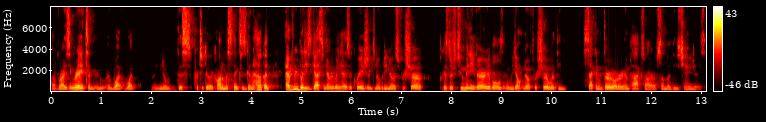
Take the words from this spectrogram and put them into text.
of rising rates and, and, and what what you know this particular economist thinks is going to happen. Everybody's guessing. Everybody has equations. Nobody knows for sure because there's too many variables, and we don't know for sure what the second and third order impacts are of some of these changes.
